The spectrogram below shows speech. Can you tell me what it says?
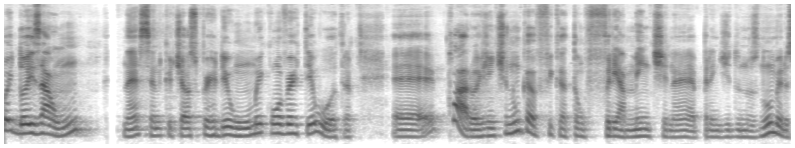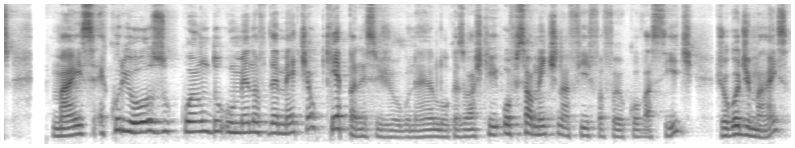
foi 2 a 1 né? Sendo que o Chelsea perdeu uma e converteu outra. É, claro, a gente nunca fica tão friamente, né, prendido nos números, mas é curioso quando o Man of the Match é o Kepa nesse jogo, né, Lucas? Eu acho que oficialmente na FIFA foi o Kovacic, jogou demais,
